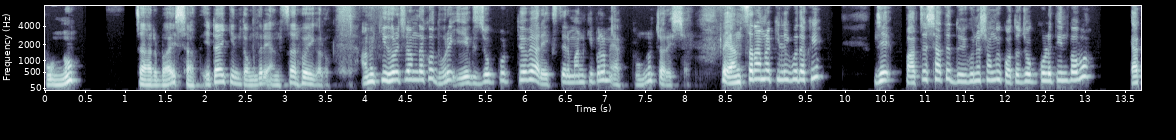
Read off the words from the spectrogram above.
পূর্ণ চার বাই সাত। এটাই কিন্তু আমাদের অ্যান্সার হয়ে গেল। আমি কি ধরেছিলাম দেখো? ধরে এক্স যোগ করতে হবে আর এক্সের মান কি পেলাম? এক পূর্ণ চারের সাত। তো অ্যান্সার আমরা কি লিখব দেখি? যে পাঁচের সাথে দুই গুণের সঙ্গে কত যোগ করলে তিন পাবো? এক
